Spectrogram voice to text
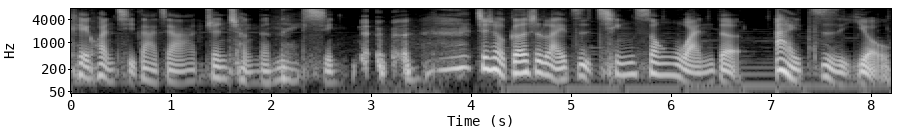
可以唤起大家真诚的内心。这首歌是来自轻松玩的《爱自由》。《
